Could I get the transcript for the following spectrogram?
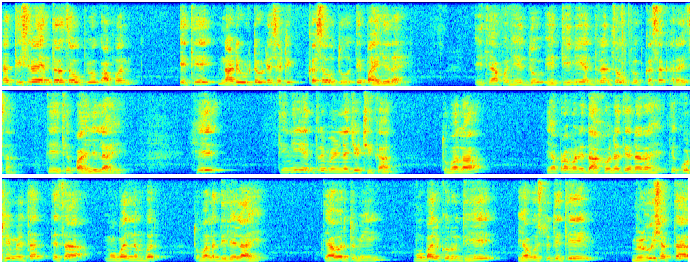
या तिसऱ्या यंत्राचा उपयोग आपण येथे नाडी उलटवण्यासाठी कसा होतो ते पाहिलेलं आहे. इथे आपण हे दो हे तिन्ही यंत्रांचा उपयोग कसा करायचा ते इथे पाहिलेलं आहे. हे तिन्ही यंत्र मिळण्याचे ठिकाण तुम्हाला याप्रमाणे दाखवण्यात येणार आहे. ते कुठे मिळतात त्याचा मोबाईल नंबर तुम्हाला दिलेला आहे. त्यावर तुम्ही मोबाईल करून ते ह्या वस्तू तेथे मिळवू शकता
